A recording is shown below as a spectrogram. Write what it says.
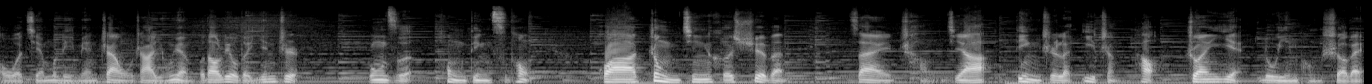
我节目里面站五炸永远不到六的音质，公子痛定思痛，花重金和血本在厂家定制了一整套专业录音棚设备，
